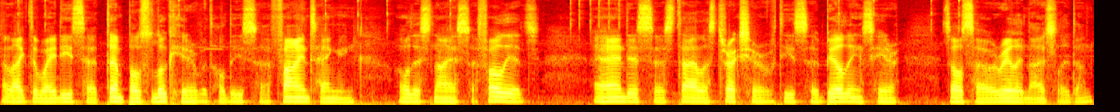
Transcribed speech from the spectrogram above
I like the way these uh, temples look here with all these vines hanging. All this nice foliage. And this stylish structure of these buildings here. It's also really nicely done.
